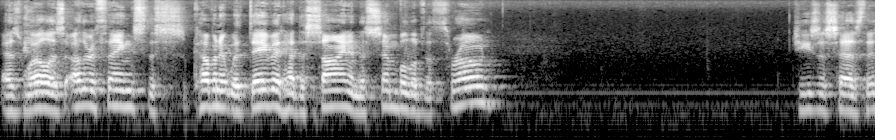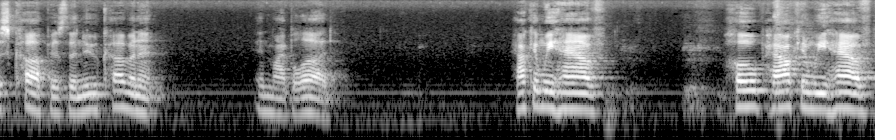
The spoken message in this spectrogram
as well as other things. The covenant with David had the sign and the symbol of the throne. Jesus says, This cup is the new covenant in my blood. How can we have hope? How can we have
